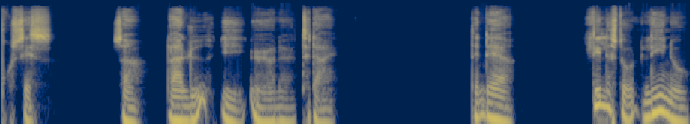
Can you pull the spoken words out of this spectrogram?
proces, så der er lyd i ørerne til dig. Den der lille stund lige nu,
